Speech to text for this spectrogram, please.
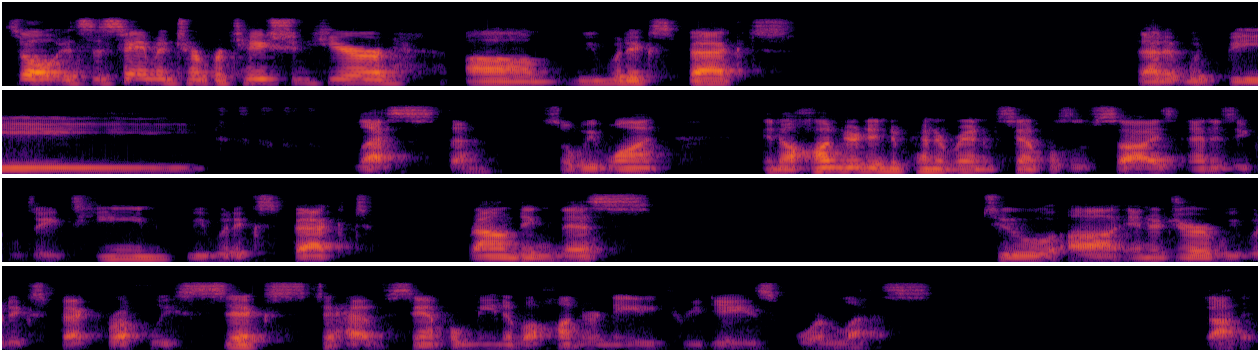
So it's the same interpretation here. Um, we would expect that it would be less than. So we want in 100 independent random samples of size n is equal to 18, we would expect rounding this to uh, integer, we would expect roughly 6 to have sample mean of 183 days or less. Got it.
